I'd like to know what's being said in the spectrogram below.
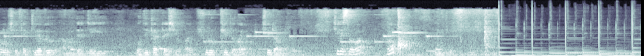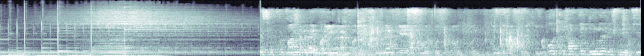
এবং সেটা কীভাবে আমাদের যেই অধিকারটা এসে হয় সুরক্ষিত হয় সেটা আমরা ঠিক আছে বাবা? হ্যাঁ? থ্যাংক ইউ ও তো সবচেয়ে জুনিয়র স্টুডেন্ট কি।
